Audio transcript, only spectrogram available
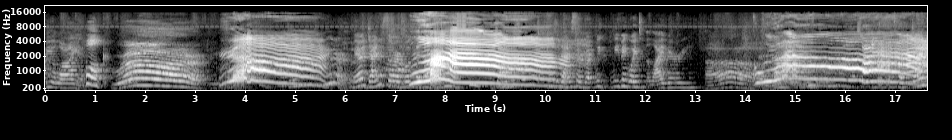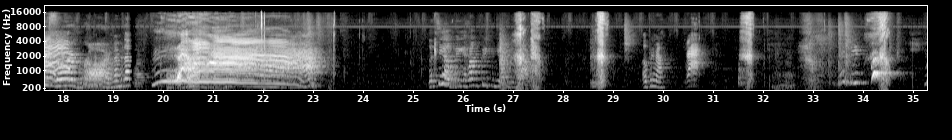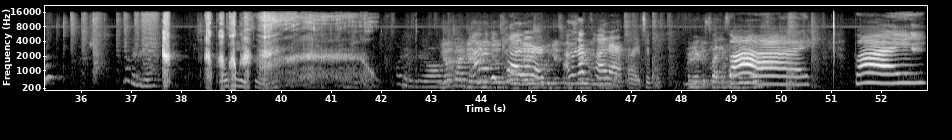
Be a lion. Hulk. Roar. Roar. We have a dinosaur book. Roar. Dinosaur, we, we've been going to the library. Say bye. America's Funniest.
